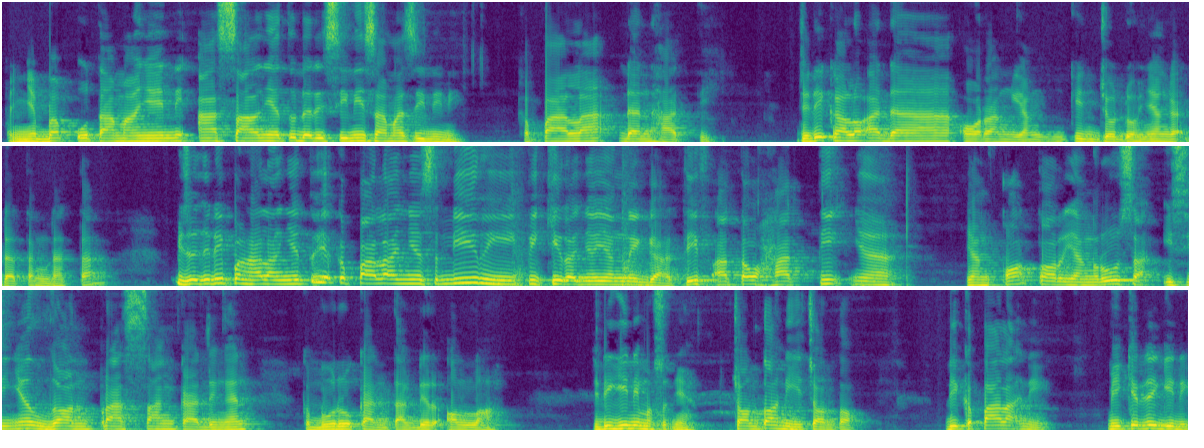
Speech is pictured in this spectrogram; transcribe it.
penyebab utamanya ini asalnya itu dari sini sama sini nih, kepala dan hati. Jadi kalau ada orang yang mungkin jodohnya nggak datang-datang, bisa jadi penghalangnya itu ya kepalanya sendiri, pikirannya yang negatif atau hatinya yang kotor, yang rusak, isinya zon prasangka dengan keburukan takdir Allah. Jadi gini maksudnya. Contoh nih, contoh di kepala nih mikirnya gini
